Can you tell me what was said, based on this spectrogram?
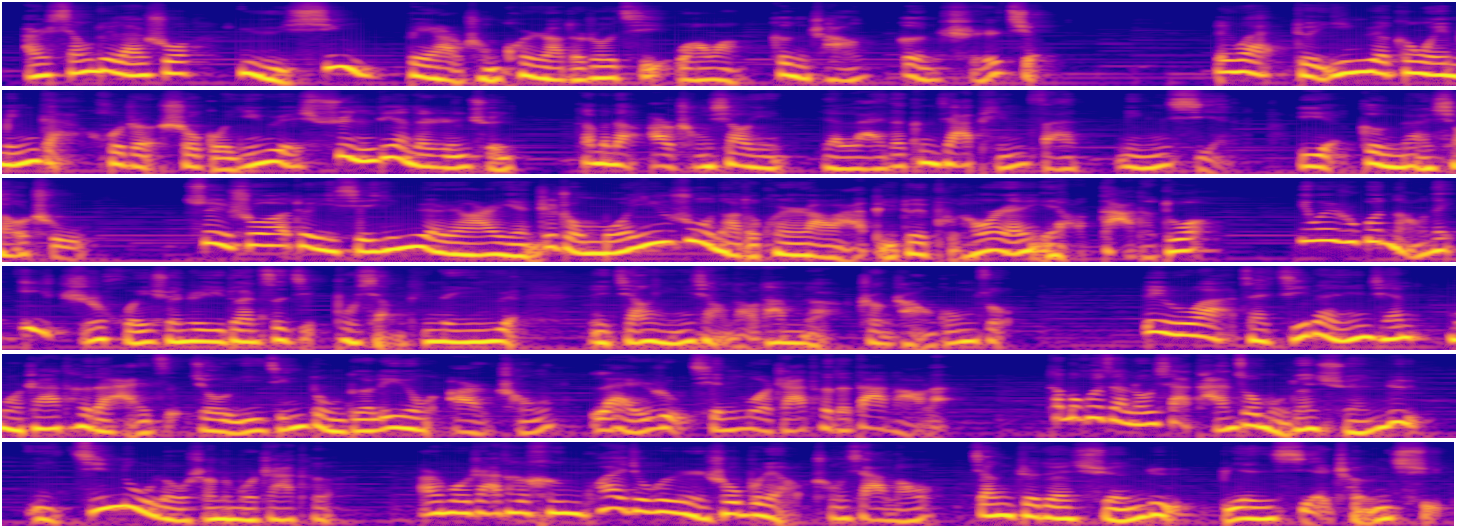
而相对来说，女性被耳虫困扰的周期往往更长、更持久。另外，对音乐更为敏感或者受过音乐训练的人群，他们的耳虫效应也来得更加频繁、明显，也更难消除。所以说，对一些音乐人而言，这种魔音入脑的困扰啊，比对普通人也要大得多。因为如果脑内一直回旋着一段自己不想听的音乐，那将影响到他们的正常工作。例如啊，在几百年前，莫扎特的孩子就已经懂得利用耳虫来入侵莫扎特的大脑了。他们会在楼下弹奏某段旋律，以激怒楼上的莫扎特，而莫扎特很快就会忍受不了，冲下楼将这段旋律编写成曲。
